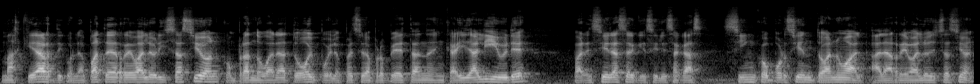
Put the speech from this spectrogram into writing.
más quedarte con la pata de revalorización, comprando barato hoy porque los precios de la propiedad están en caída libre. Pareciera ser que si le sacas 5% anual a la revalorización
